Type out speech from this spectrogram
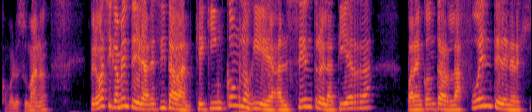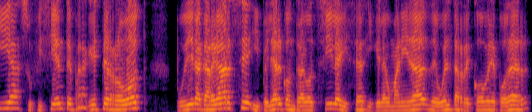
como los humanos. Pero básicamente era, necesitaban que King Kong los guíe al centro de la Tierra para encontrar la fuente de energía suficiente para que este robot pudiera cargarse y pelear contra Godzilla y, y que la humanidad de vuelta recobre poder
